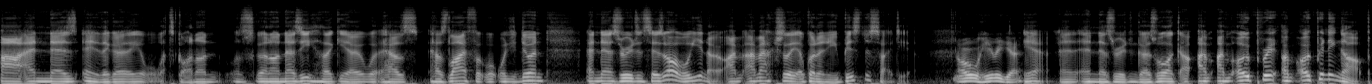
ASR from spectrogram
uh, and Naz and they go, well, "What's going on? What's going on, Nazi? Like you know, how's how's life? What, what, what are you doing?" And Nasruddin says, "Oh well, you know, I'm I'm actually I've got a new business idea." Oh, here we go. Yeah, and and Nasruddin goes, "Well, like I'm I'm open I'm opening up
